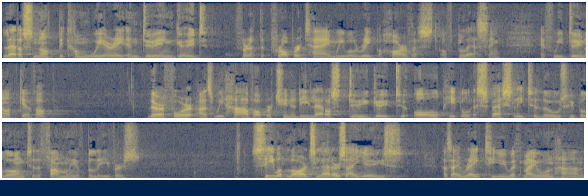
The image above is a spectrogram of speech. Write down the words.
Let us not become weary in doing good, for at the proper time we will reap a harvest of blessing if we do not give up. Therefore, as we have opportunity, let us do good to all people, especially to those who belong to the family of believers. See what large letters I use as I write to you with my own hand.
